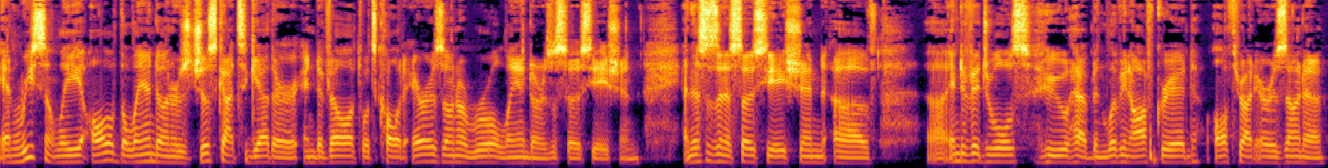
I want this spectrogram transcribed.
And recently, all of the landowners just got together and developed what's called Arizona Rural Landowners Association. And this is an association of uh, individuals who have been living off grid all throughout Arizona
